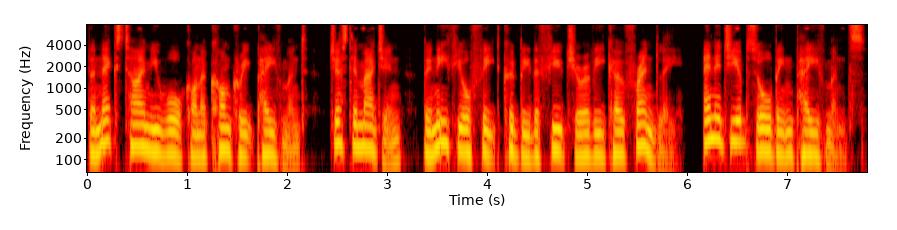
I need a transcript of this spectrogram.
the next time you walk on a concrete pavement, just imagine, beneath your feet could be the future of eco friendly, energy absorbing pavements.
